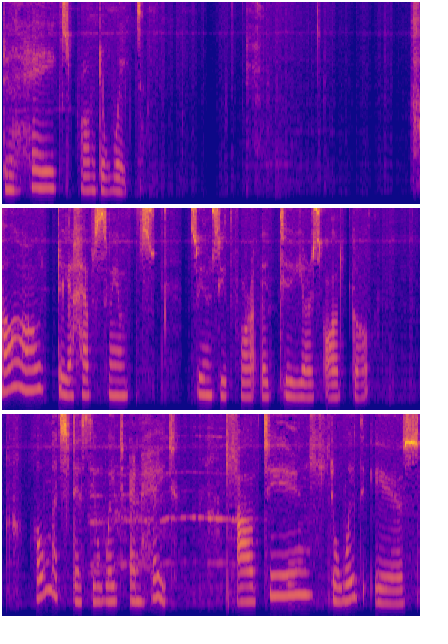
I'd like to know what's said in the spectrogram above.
the height, from the weight. How long do you have swim swimsuit for a two years old girl? How much does she weight and height? I think the weight is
